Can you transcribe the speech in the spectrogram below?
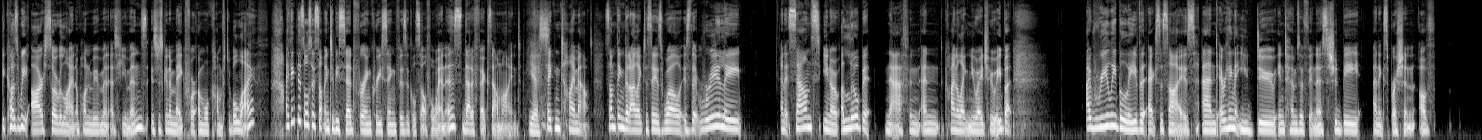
because we are so reliant upon movement as humans, is just going to make for a more comfortable life. I think there's also something to be said for increasing physical self awareness that affects our mind. Yes. taking time out. Something that I like to say as well is that really, and it sounds, you know, a little bit naff and, and kind of like new age hooey, but I really believe that exercise and everything that you do in terms of fitness should be an expression of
